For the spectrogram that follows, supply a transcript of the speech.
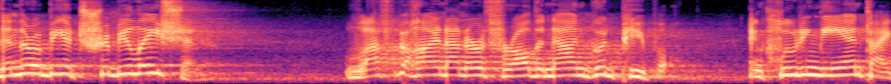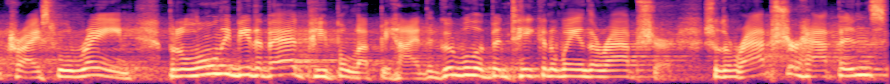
Then there will be a tribulation left behind on earth for all the non good people, including the Antichrist, will reign, but it'll only be the bad people left behind. The good will have been taken away in the rapture. So the rapture happens,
